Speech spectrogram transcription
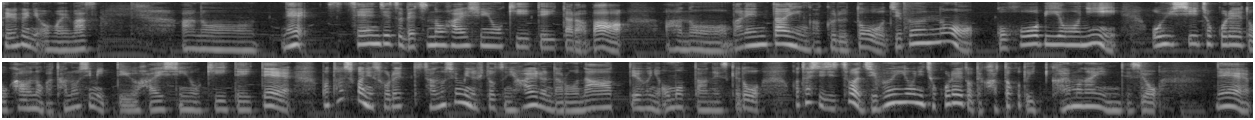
というふうに思います。あのね。先日別の配信を聞いていたらばあのバレンタインが来ると自分のご褒美用に美味しいチョコレートを買うのが楽しみっていう配信を聞いていて、まあ、確かにそれって楽しみの一つに入るんだろうなっていうふうに思ったんですけど私実は自分用にチョコレートって買ったこと一回もないんですよ。で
